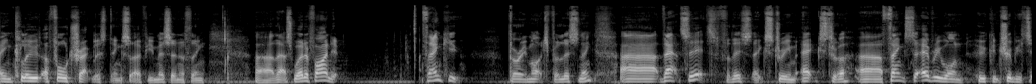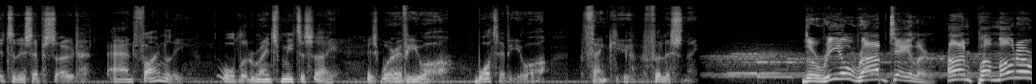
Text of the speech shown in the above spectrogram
include a full track listing. So if you miss anything, uh, that's where to find it. Thank you very much for listening. Uh, that's it for this Extreme Extra. Uh, thanks to everyone who contributed to this episode. And finally, all that remains for me to say is wherever you are, whatever you are, thank you for listening. The Real Rob Taylor on Pomona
